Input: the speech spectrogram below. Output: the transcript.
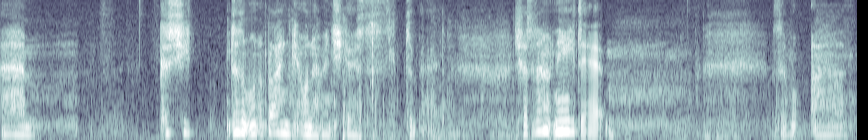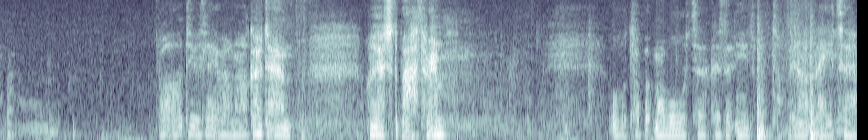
Um, because she doesn't want a blanket on her when she goes to, to bed. She goes, I don't need it. So uh, what I'll do is later on I'll go down. I'll go to the bathroom. Or top up my water because it needs to be topping up later.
